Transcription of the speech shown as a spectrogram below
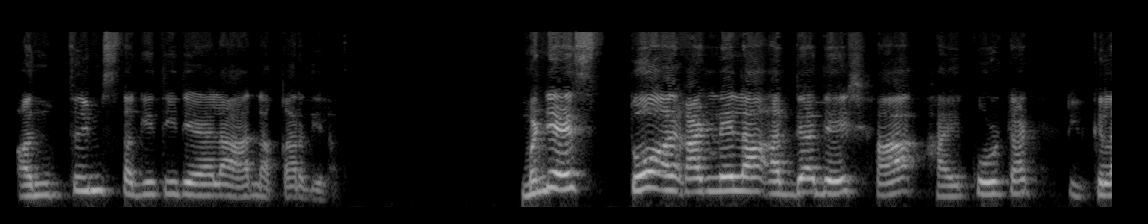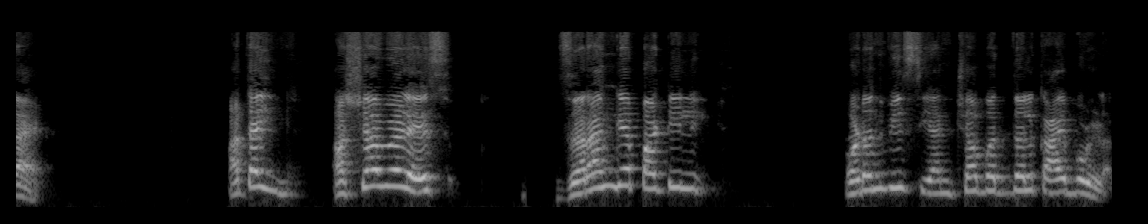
अंतिम स्थगिती द्यायला नकार दिला. म्हणजेच तो काढलेला अध्यादेश हा हायकोर्टात टिकलाय. आता अशा वेळेस जरांगे पाटील फडणवीस यांच्याबद्दल काय बोलणार?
